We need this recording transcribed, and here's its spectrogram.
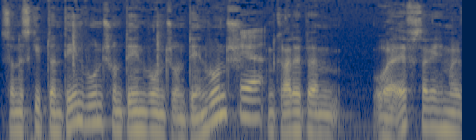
sondern es gibt dann den Wunsch und den Wunsch und den Wunsch. Ja. Und gerade beim ORF, sage ich mal,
